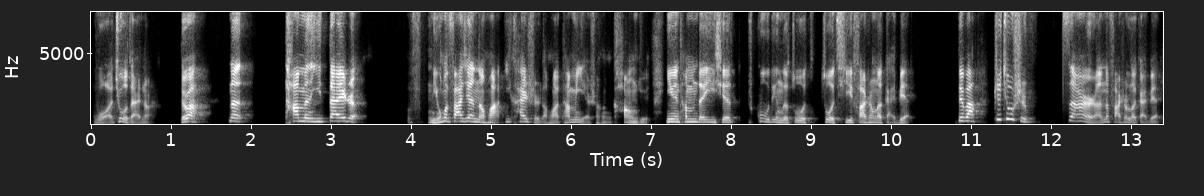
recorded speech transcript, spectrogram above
我就在那儿，对吧？那他们一待着。你会发现的话，一开始的话，他们也是很抗拒，因为他们的一些固定的坐坐期发生了改变，对吧？这就是自然而然的发生了改变，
